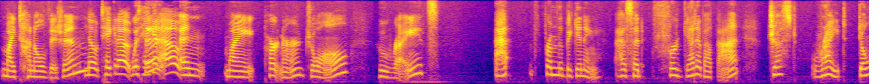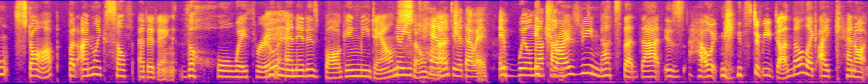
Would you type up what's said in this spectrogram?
my tunnel vision No, take it out. with take it, out. And my partner, Joel, who writes, from the beginning has said, forget about that. Just write. Don't stop. But I'm like self editing the whole way through, and it is bogging me down no, you so cannot much. do it that way. It will It not come. drives me nuts that that is how it needs to be done, though. Like, I cannot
